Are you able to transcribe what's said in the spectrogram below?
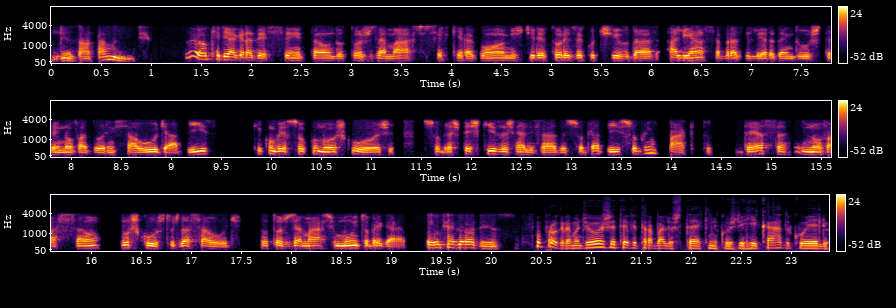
Exatamente. Eu queria agradecer, então, ao Dr. José Márcio Cerqueira Gomes, diretor executivo da Aliança Brasileira da Indústria Inovadora em Saúde, a ABIS, que conversou conosco hoje sobre as pesquisas realizadas sobre a BIS, sobre o impacto dessa inovação nos custos da saúde. Doutor José Márcio, muito obrigado. Eu que agradeço. O programa de hoje teve trabalhos técnicos de Ricardo Coelho.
